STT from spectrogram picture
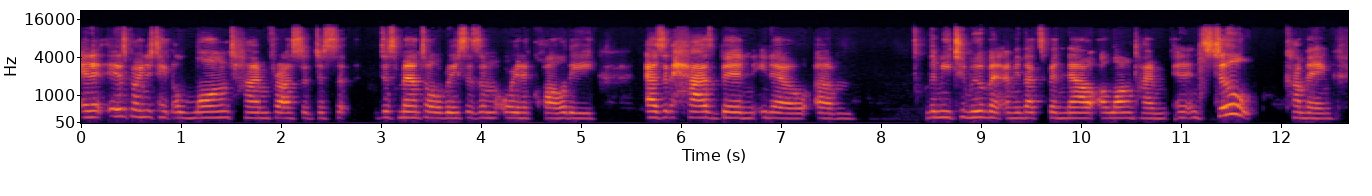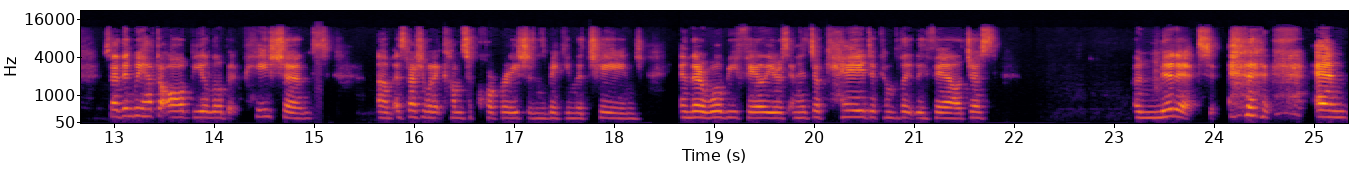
And it is going to take a long time for us to dis- dismantle racism or inequality as it has been you know um, the me too movement. I mean that's been now a long time and, and still coming. So i think we have to all be a little bit patient um, especially when it comes to corporations making the change. And there will be failures, and it's okay to completely fail. Just admit it and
